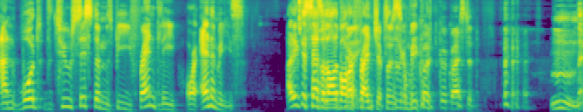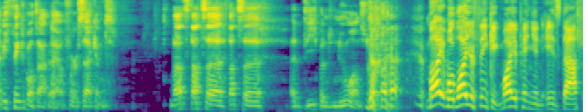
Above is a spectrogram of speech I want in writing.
And would the two systems be friendly or enemies? I think this says a lot about our Okay. friendship, so this is going to be a good, good question. Hmm, let me think about that now for a second. That's that's a that's a a deep and nuanced. My well, while you're thinking, my opinion is that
